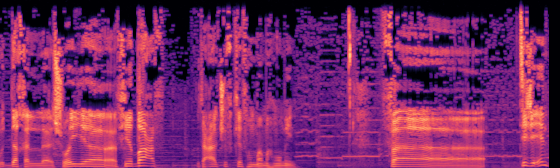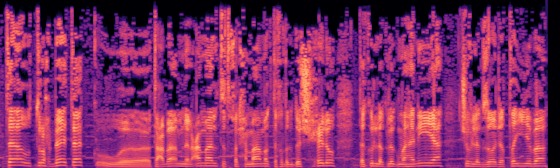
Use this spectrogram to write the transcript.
والدخل شوية في ضعف. وتعال شوف كيف هم مهمومين. ف تيجي انت وتروح بيتك وتعبان من العمل تدخل حمامك تاخذ لك دش حلو تاكل لك لقمة هنية تشوف لك زوجة طيبة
